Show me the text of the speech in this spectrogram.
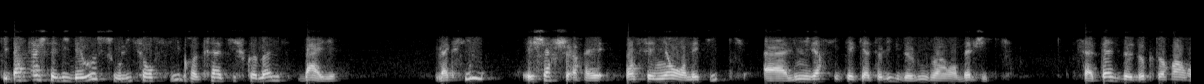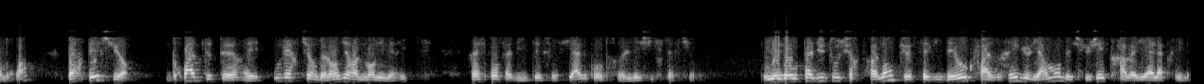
qui partage ses vidéos sous licence libre Creative Commons by. Maxime est chercheur et enseignant en éthique à l'Université catholique de Louvain en Belgique. Sa thèse de doctorat en droit portait sur droit d'auteur et ouverture de l'environnement numérique, responsabilité sociale contre législation. Il n'est donc pas du tout surprenant que ces vidéos croisent régulièrement des sujets travaillés à l'April.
